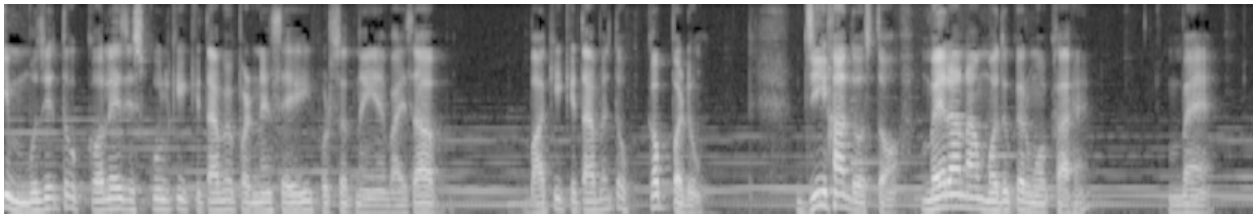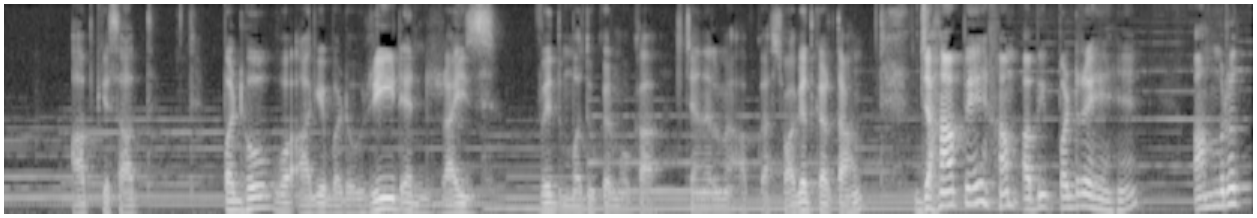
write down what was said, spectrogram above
कि मुझे तो कॉलेज स्कूल की किताबें पढ़ने से ही फुर्सत नहीं है भाई साहब। बाकी किताबें तो कब पढ़ूं? जी हाँ दोस्तों, मेरा नाम मधुकर मोखा है। मैं आपके साथ पढ़ो, व आगे बढ़ो। Read and rise with Madhukar Mokha channel में आपका स्वागत करता हूँ, जहाँ पे हम अभी पढ़ रहे हैं अमृत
